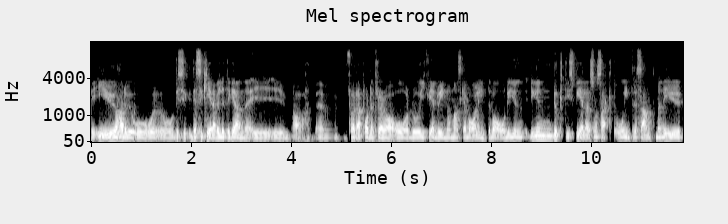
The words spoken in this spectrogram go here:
EU hade vi och, och, och dissekerade vi lite grann i, i ja, eh, förra podden tror jag det var. Och då gick vi ändå in om man ska vara eller inte vara. Och det är ju det är en duktig spelare som sagt och intressant. Men det är ju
